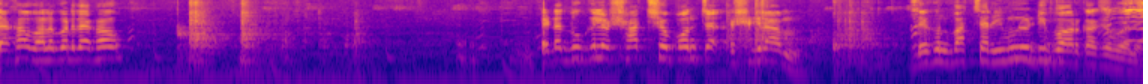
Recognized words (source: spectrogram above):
দেখাও, ভালো করে দেখাও। এটা দু কিলো সাতশো পঞ্চাশ গ্রাম। দেখুন, বাচ্চার ইমিউনিটি পাওয়ার কাকে বলে?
